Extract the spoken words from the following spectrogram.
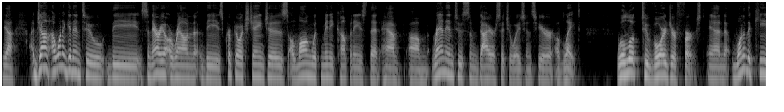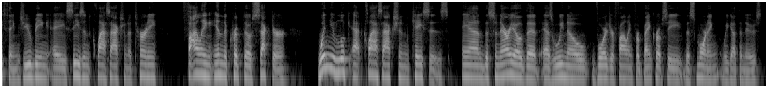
Yeah. Uh, John, I want to get into the scenario around these crypto exchanges, along with many companies that have um, ran into some dire situations here of late. We'll look to Voyager first. And one of the key things, you being a seasoned class action attorney, filing in the crypto sector, when you look at class action cases and the scenario that, as we know, Voyager filing for bankruptcy this morning, we got the news,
